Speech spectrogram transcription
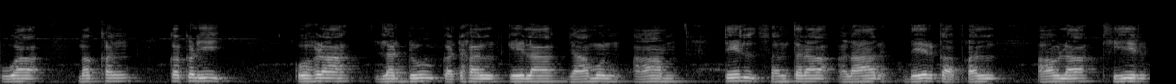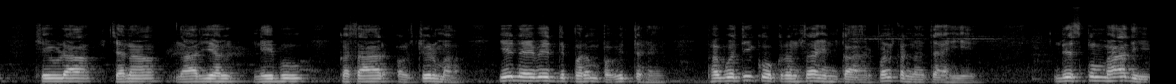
पुआ, मक्खन, ककड़ी, कोहड़ा, लड्डू, कटहल, केला, जामुन, आम, तिल, संतरा, अनार, बेर का फल, आंवला, खीर, चिवड़ा, चना, नारियल, नींबू, कसार और चूरमा। ये नैवेद्य परम पवित्र हैं। भगवती को क्रमशः इनका अर्पण करना चाहिए। विस्कुंभादि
